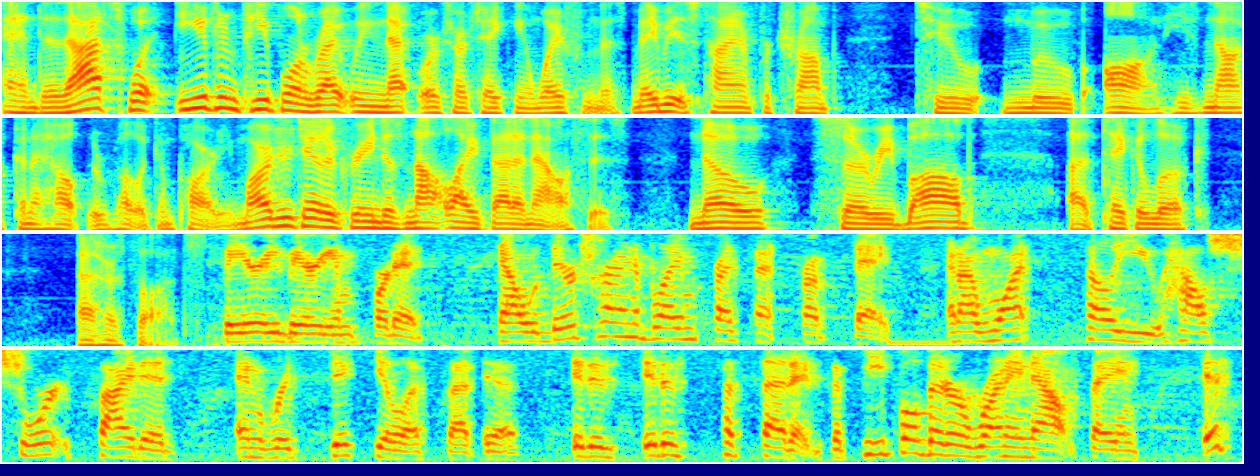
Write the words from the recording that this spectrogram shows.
And that's what even people in right wing networks are taking away from this. Maybe it's time for Trump to move on. He's not going to help the Republican Party. Marjorie Taylor Greene does not like that analysis. No, sorry, Bob. Uh, take a look at her thoughts. Very, very important. Now, they're trying to blame President Trump today. And I want to tell you how short sighted and ridiculous that is. It is it is pathetic. The people that are running out saying it's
